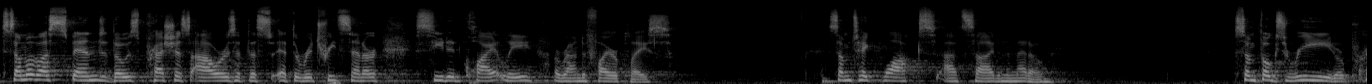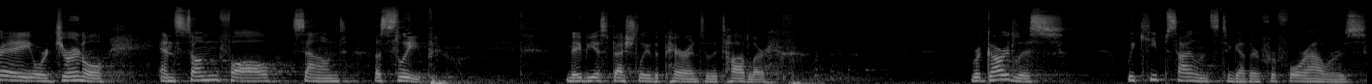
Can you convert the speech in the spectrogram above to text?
Some of us spend those precious hours at the, at the retreat center seated quietly around a fireplace. Some take walks outside in the meadow. Some folks read or pray or journal, and some fall sound asleep, maybe especially the parent of the toddler. Regardless, we keep silence together for four hours.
